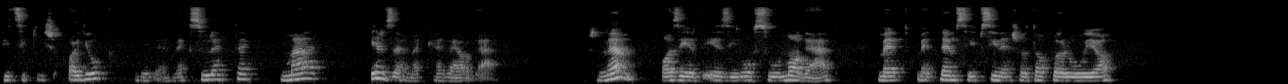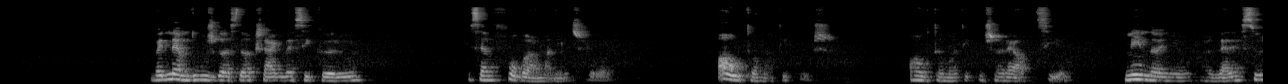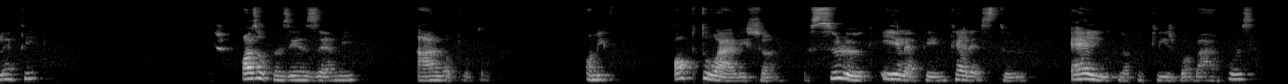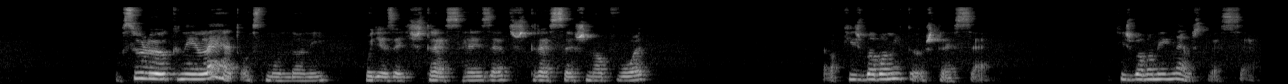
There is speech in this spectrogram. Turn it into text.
pici kis agyok, amivel megszülettek, már érzelmekkel reagál. És nem azért érzi rosszul magát, mert, mert nem szép színes a takarója, vagy nem dúsgazdagság veszi körül, hiszen fogalma nincs róla. Automatikus. Automatikus a reakció. Mindannyiunkkal vele születik, és azok az érzelmi állapotok, amik aktuálisan a szülők életén keresztül eljutnak a kisbabához, a szülőknél lehet azt mondani, hogy ez egy stressz helyzet, stresszes nap volt. De a kisbaba mitől stresszelt? A kisbaba még nem stresszelt.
